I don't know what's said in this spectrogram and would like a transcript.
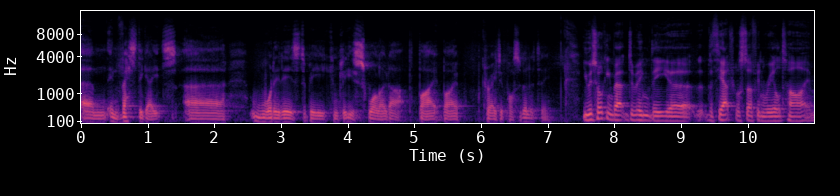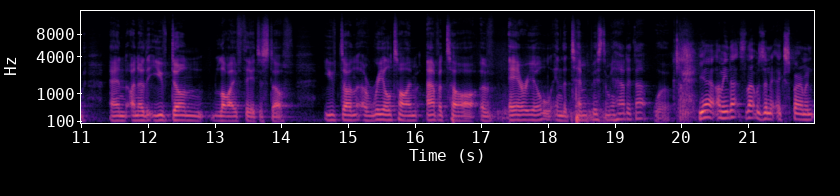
um, investigates uh, what it is to be completely swallowed up by, by creative possibility. You were talking about doing the, uh, the theatrical stuff in real time, and I know that you've done live theatre stuff. You've done a real-time avatar of Ariel in The Tempest. I mean, how did that work? Yeah, I mean that's that was an experiment.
